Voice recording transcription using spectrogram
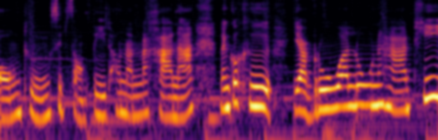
2ถึง12 ปีเท่านั้นนะคะนะนั่นก็คืออยากรู้ว่าลูกนะคะที่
